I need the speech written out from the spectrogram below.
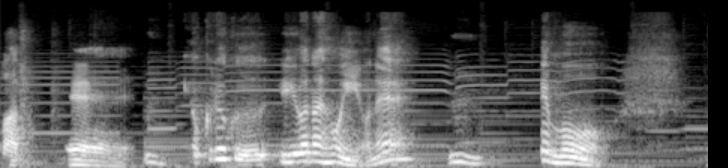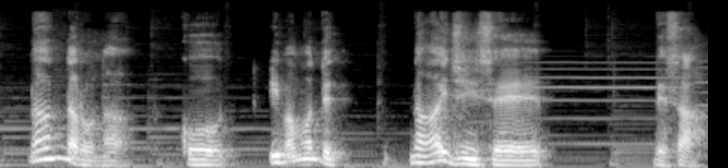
葉ってうん、極力言わない方がいいよね。うん。でも、なんだろうな、こう、今まで長い人生でさ、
